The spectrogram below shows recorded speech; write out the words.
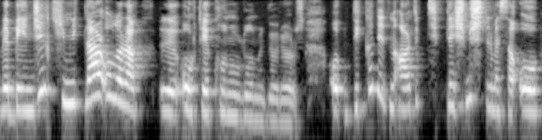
ve bencil kimlikler olarak e, ortaya konulduğunu görüyoruz. O dikkat edin artık tipleşmiştir mesela o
